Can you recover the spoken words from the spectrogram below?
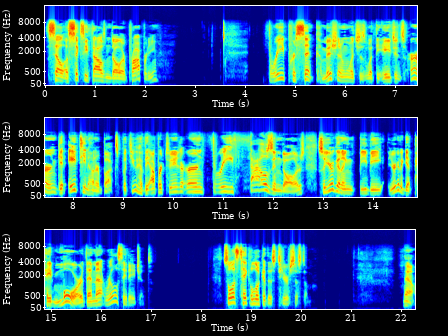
sell a $60,000 property, 3% commission, which is what the agents earn, get 1800 bucks, but you have the opportunity to earn $3,000, so you're going to be, be you're going to get paid more than that real estate agent. So let's take a look at this tier system. Now,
